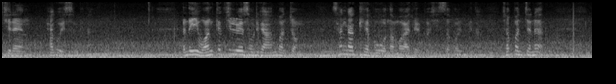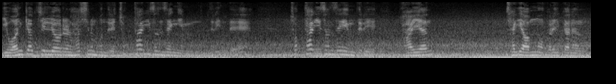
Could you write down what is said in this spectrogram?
진행하고 있습니다. 그런데 이 원격 진료에서 우리가 한번 좀 생각해 보고 넘어가야 될 것이 있어 보입니다. 첫 번째는 이 원격 진료를 하시는 분들이 촉탁이 선생님들인데 촉탁이 선생님들이 과연 자기 업무 그러니까는 어,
